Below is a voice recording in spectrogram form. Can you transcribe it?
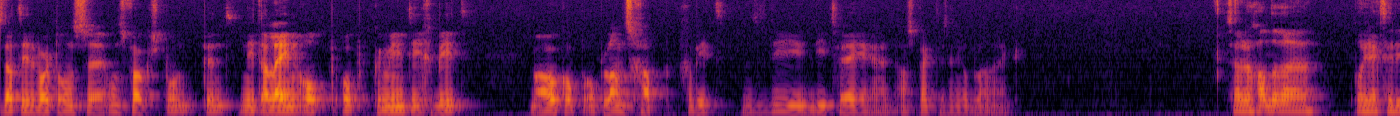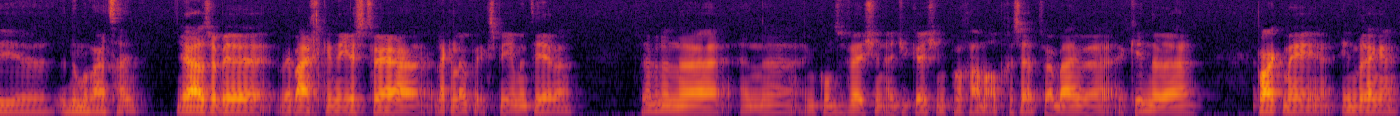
dat wordt ons, uh, ons focuspunt. Niet alleen op, op communitygebied, maar ook op, op landschapgebied. Dus die, die twee uh, aspecten zijn heel belangrijk. Zijn er nog andere projecten die uh, het noemen waard zijn? Ja, dus we hebben, we hebben eigenlijk in de eerste twee jaar lekker lopen experimenteren. We hebben een, uh, een, een conservation education programma opgezet, waarbij we kinderen het park mee inbrengen.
